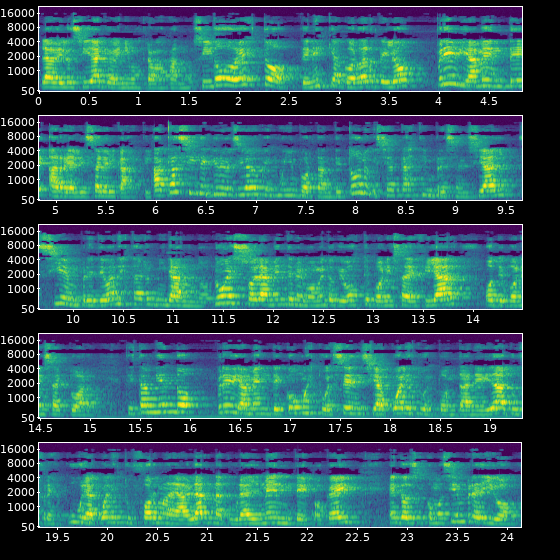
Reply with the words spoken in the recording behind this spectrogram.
la velocidad que venimos trabajando. ¿sí? Todo esto tenés que acordártelo previamente a realizar el casting. Acá sí te quiero decir algo que es muy importante. Todo lo que sea casting presencial siempre te van a estar mirando. No es solamente en el momento que vos te pones a desfilar o te pones a actuar te están viendo previamente cómo es tu esencia, cuál es tu espontaneidad, tu frescura, cuál es tu forma de hablar naturalmente, ¿ok? Entonces, como siempre digo,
